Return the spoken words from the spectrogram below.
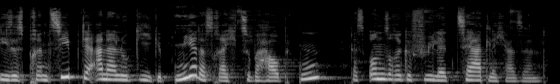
dieses Prinzip der Analogie gibt mir das Recht zu behaupten, dass unsere Gefühle zärtlicher sind.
